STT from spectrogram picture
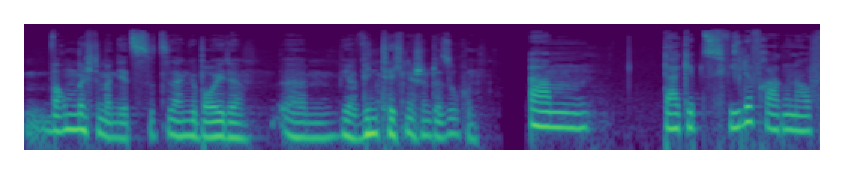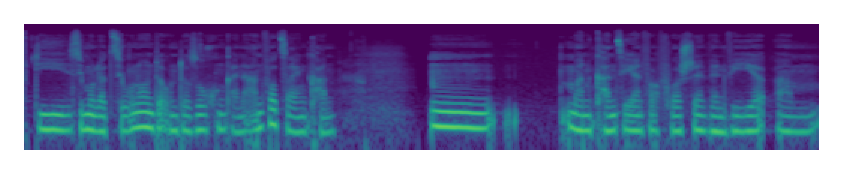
warum möchte man jetzt sozusagen Gebäude ähm, ja, windtechnisch untersuchen? Ähm, da gibt es viele Fragen, auf die Simulation und der Untersuchung eine Antwort sein kann. Mm, man kann sich einfach vorstellen, wenn wir ähm,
